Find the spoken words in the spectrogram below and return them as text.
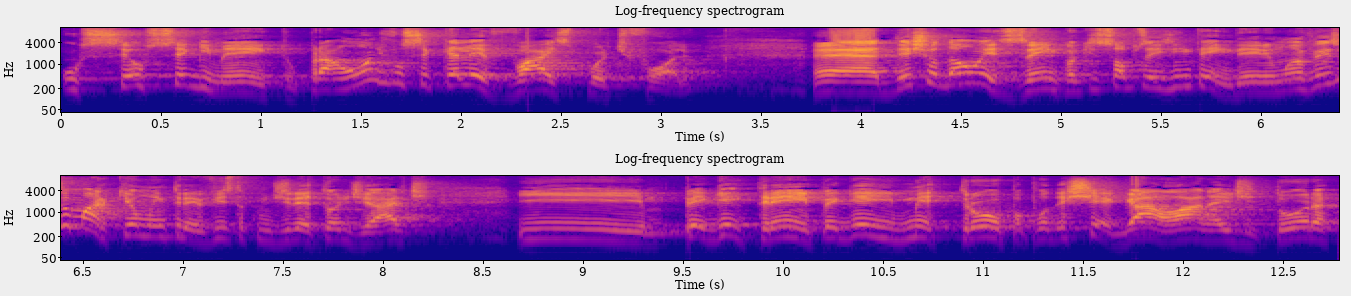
o seu segmento, para onde você quer levar esse portfólio. É, deixa eu dar um exemplo aqui só para vocês entenderem. Uma vez eu marquei uma entrevista com um diretor de arte e peguei trem, peguei metrô para poder chegar lá na editora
